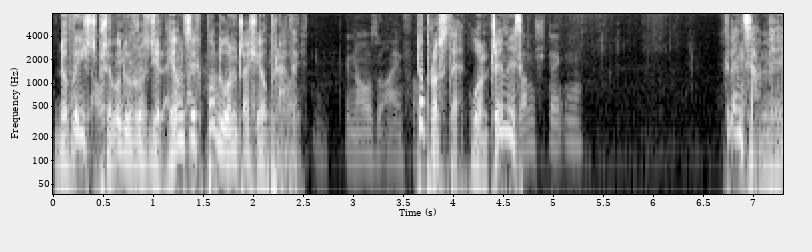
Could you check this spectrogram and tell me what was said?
Do wyjść przewodów rozdzielających podłącza się oprawy. To proste. Łączymy, skręcamy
